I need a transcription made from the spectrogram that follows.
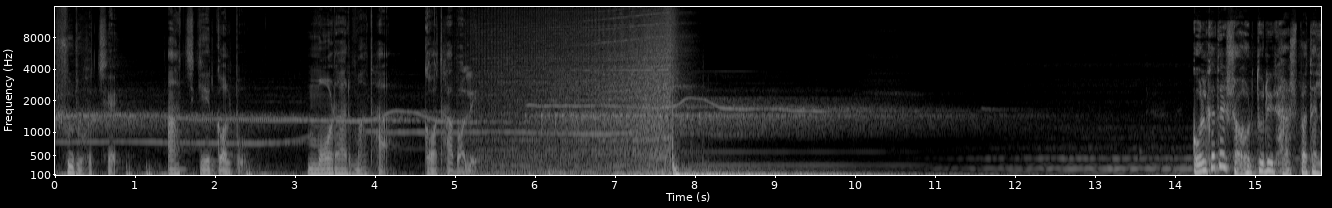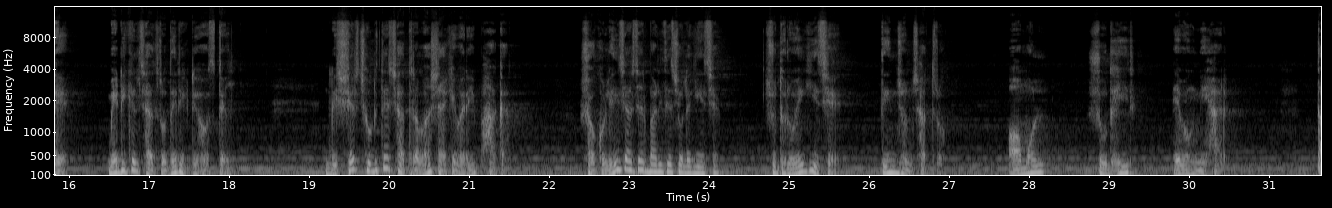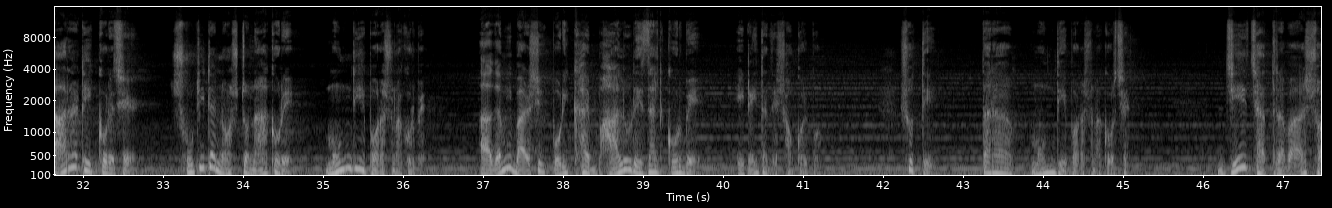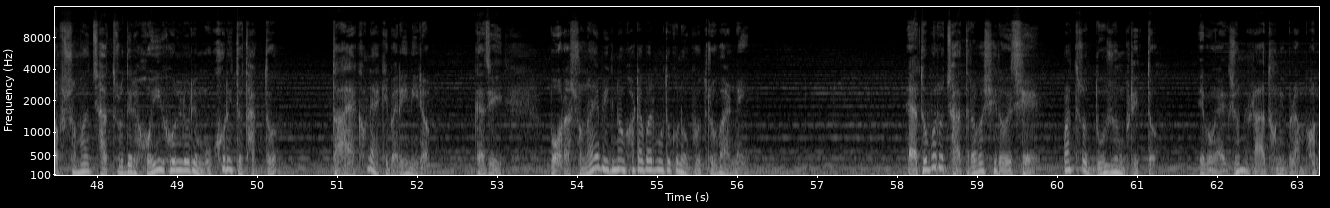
শুরু হচ্ছে আজকের গল্প মরার মাথা কথা বলে। কলকাতার শহরতলির হাসপাতালে মেডিকেল ছাত্রদের একটি হোস্টেল। গ্রীষ্মের ছুটিতে ছাত্রাবাস একেবারেই ফাঁকা। সকলেই যার যার বাড়িতে চলে গিয়েছে। শুধু রয়ে গিয়েছে তিনজন ছাত্র, অমল, সুধীর এবং নিহার। তারা ঠিক করেছে ছুটিটা নষ্ট না করে মন দিয়ে পড়াশোনা করবে। আগামী বার্ষিক পরীক্ষায় ভালো রেজাল্ট করবে এটাই তাদের সংকল্প। সত্যি তারা মন দিয়ে পড়াশোনা করছে। যে ছাত্রাবাস সবসময় ছাত্রদের হই হুল্লোড়ে মুখরিত থাকত, তা এখন একেবারেই নীরব। কাজেই পড়াশোনায় বিঘ্ন ঘটাবার মতো কোনো উপদ্রব আর নেই। এত বড় ছাত্রাবাসে রয়েছে মাত্র দুজন ভৃত্য এবং একজন রাধুনী ব্রাহ্মণ।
